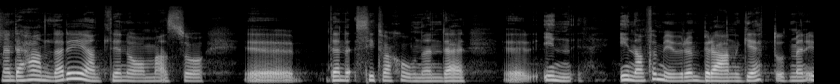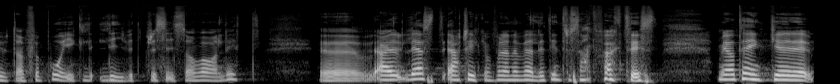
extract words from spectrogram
men det handlade egentligen om alltså, eh, den situationen där eh, in, innanför muren brann gettot men utanför pågick livet precis som vanligt. Eh, jag har läst artikeln för den är väldigt intressant faktiskt. Men jag tänker,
